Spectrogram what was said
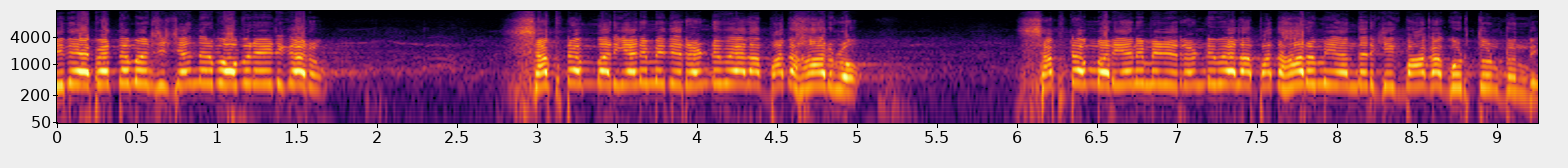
ఇదే పెద్ద మనిషి చంద్రబాబు నాయుడు గారు సెప్టెంబర్ ఎనిమిది రెండు వేల పదహారులో సెప్టెంబర్ ఎనిమిది రెండు వేల పదహారు మీ అందరికీ బాగా గుర్తుంటుంది.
